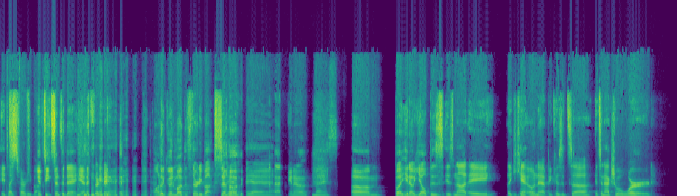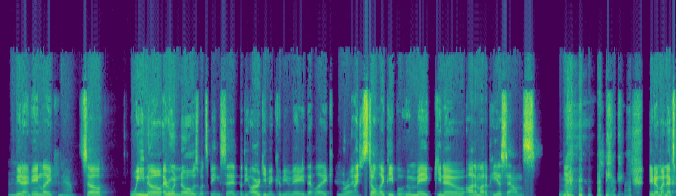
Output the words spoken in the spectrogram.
it's, It's like thirty bucks, fifteen cents a day. Yeah, on a good month, it's thirty bucks. So yeah, yeah, yeah. you know, Nice. um, but you know, Yelp is is not a like you can't own that because it's uh it's an actual word. You know what I Mm, mean? Like Yeah. so. We know everyone knows what's being said, but the argument could be made that like Right. I just don't like people who make you know automatopoeia sounds. yeah. You know, my next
